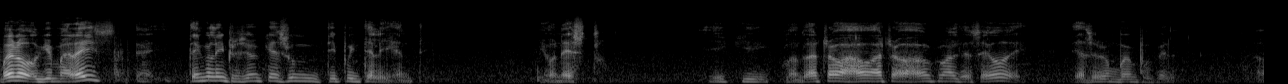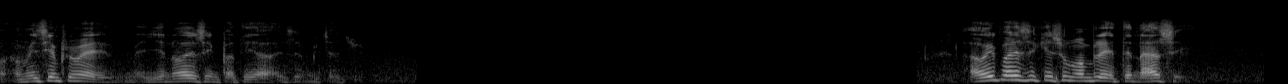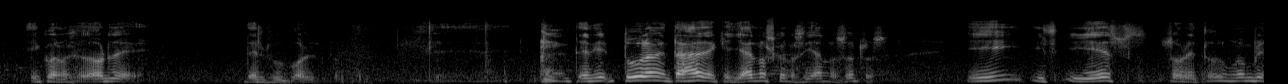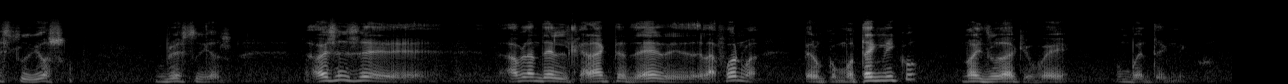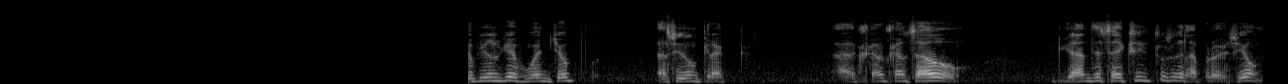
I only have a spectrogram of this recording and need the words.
Bueno, Guimarães, eh, tengo la impresión que es un tipo inteligente y honesto. Y que cuando ha trabajado, ha trabajado con el deseo de, hacer un buen papel. A, mí siempre me, me llenó de simpatía ese muchacho. A mí parece que es un hombre tenaz y, y conocedor de, del fútbol. Tuvo la ventaja de que ya nos conocía a nosotros. Y, es sobre todo un hombre estudioso, hombre estudioso. A veces eh, hablan del carácter de él y de la forma, pero como técnico no hay duda que fue un buen técnico. Yo pienso que Juan Chop ha sido un crack. Ha alcanzado grandes éxitos en la profesión.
